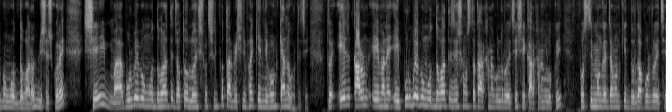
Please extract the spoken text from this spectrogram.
এবং মধ্য ভারত, বিশেষ করে সেই পূর্ব এবং মধ্য ভারতে যত লৌহ শিল্প, তার বেশিরভাগ কেন্দ্রীভবন কেন ঘটেছে? তো এর কারণ এই মানে এই পূর্ব এবং মধ্য ভারতে যে সমস্ত কারখানাগুলো রয়েছে, সেই কারখানাগুলোকেই পশ্চিমবঙ্গের যেমন কি দুর্গাপুর রয়েছে,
